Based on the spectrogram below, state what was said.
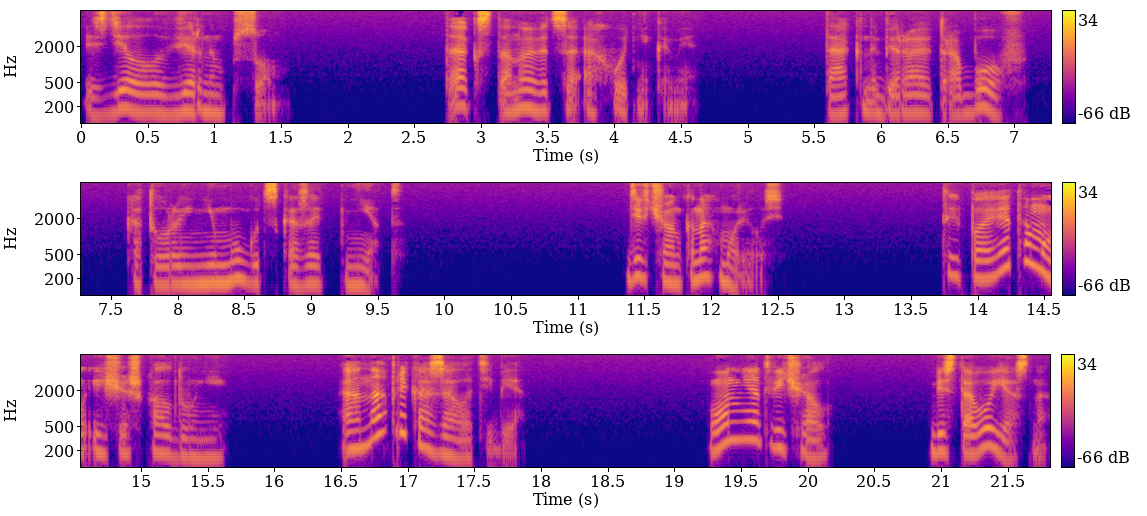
Сделала верным псом. Так становятся охотниками. Так набирают рабов, которые не могут сказать «нет». Девчонка нахмурилась. Ты поэтому ищешь колдуньи? Она приказала тебе? Он не отвечал. Без того ясно.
